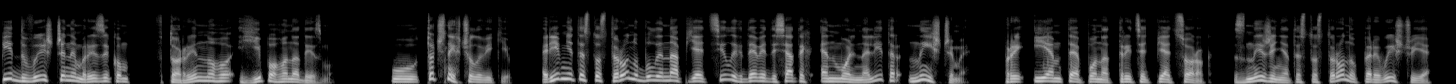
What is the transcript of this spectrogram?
підвищеним ризиком вторинного гіпогонадизму. У точних чоловіків рівні тестостерону були на 5,9 нмоль на літр нижчими. При ІМТ понад 35-40 зниження тестостерону перевищує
